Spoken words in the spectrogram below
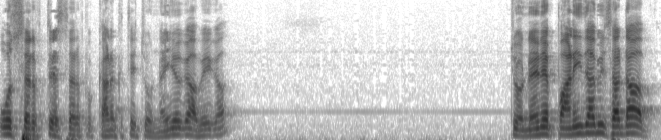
ਉਹ ਸਿਰਫ ਤੇ ਸਿਰਫ ਕਣਕ ਤੇ ਝੋਨਾ ਹੀ ਉਗਾਵੇਗਾ? ਝੋਨੇ ਨੇ ਪਾਣੀ ਦਾ ਵੀ ਸਾਡਾ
